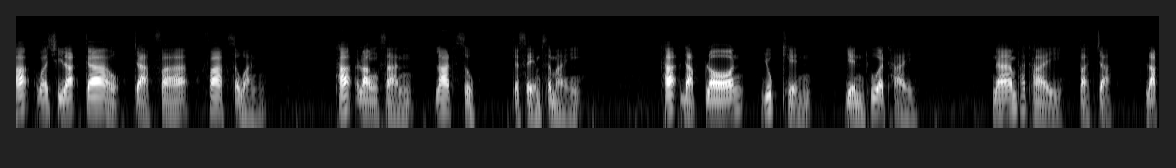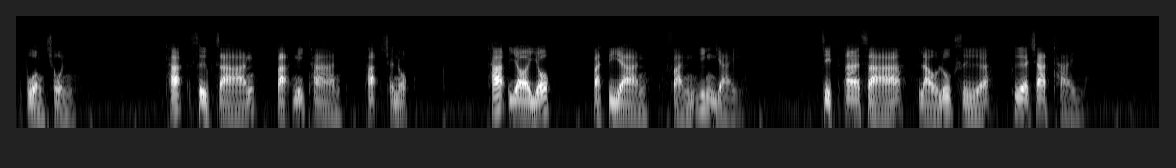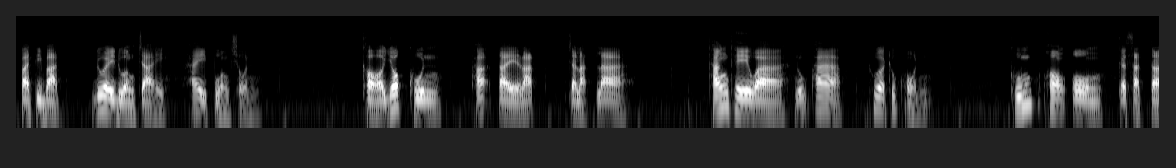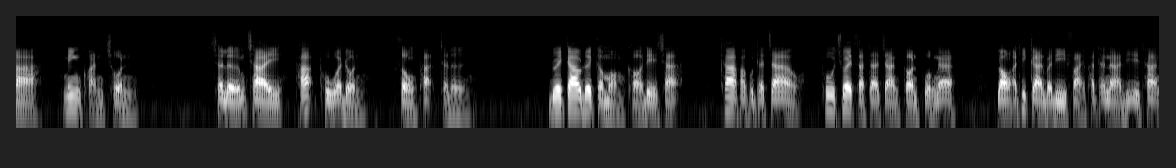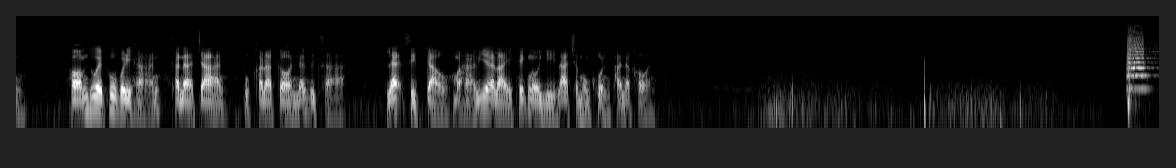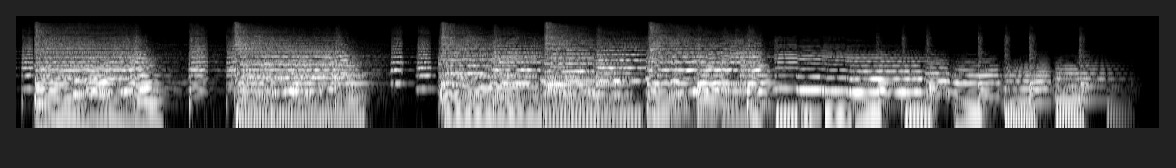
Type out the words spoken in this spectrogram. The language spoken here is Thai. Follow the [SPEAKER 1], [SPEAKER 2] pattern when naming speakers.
[SPEAKER 1] ระวชิระเก้าจากฟ้าฟากสวรรค์ทะรังสรรค์ลาดสุขเกษมสมัยทะดับร้อนยุคเข็น เย็นทั่วไทย น้ำพระไทยปัจจักรักปวงชนทะสืบสารปะนิทาน พระชนกทะยอยก ปฏิญาณ ฝันยิ่งใหญ่ จิตอาสาเหล่าลูกเสือเพื่อชาติไทย ปฏิบัติ ด้วยดวงใจให้ปวงชน ขอยกคุณพระไตรรัตน์จลัดล่า ทั้งเทวานุภาพทั่วทุกหน คุ้มครององค์ กษัตรามิ่งขวัญชน เฉลิมชัยพระภูวดลทรงพระเจริญ ด้วยก้าวด้วยกระหม่อมขอเดชะ ข้าพระพุทธเจ้า ผู้ช่วยศาสตราจารย์กรพวงนาครองอธิการบดีฝ่ายพัฒนาดิจิทัล พร้อมด้วยผู้บริหาร คณาจารย์ บุคลากรนักศึกษา และสิทธิ์เก่ามหาวิทยาลัยเทคโนโลยีราชมงคลพระนคร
